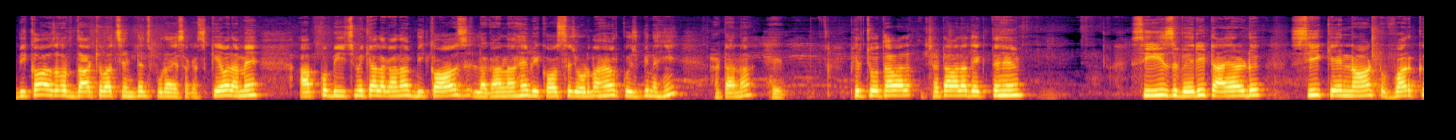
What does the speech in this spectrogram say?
बिकॉज़ और द के बाद सेंटेंस पूरा ऐसा कैसे केवल हमें आपको बीच में क्या लगाना बिकॉज़ लगाना है बिकॉज़ से जोड़ना है और कुछ भी नहीं हटाना है। फिर चौथा वाला, छठा वाला देखते हैं। She is very tired she can not work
